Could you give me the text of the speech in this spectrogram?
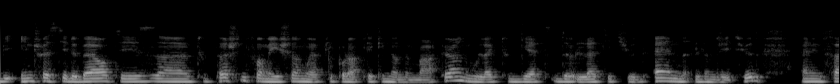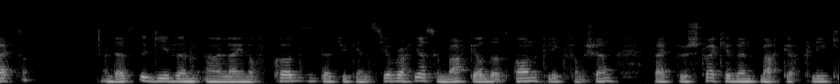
be interested about is uh, to push information where people are clicking on the marker and would like to get the latitude and longitude. And in fact, that's the given uh, line of codes that you can see over here. So marker.on click function, back push track event marker click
